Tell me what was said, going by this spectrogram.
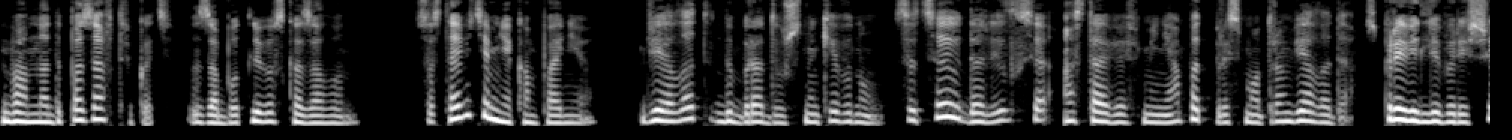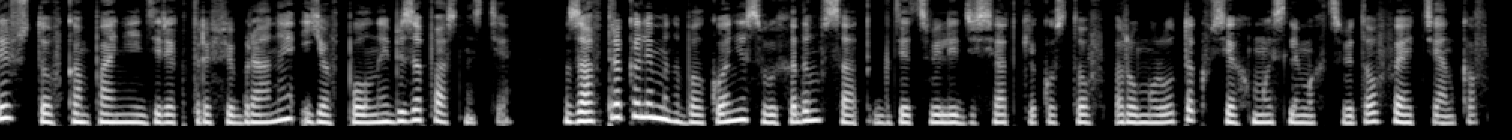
«Вам надо позавтракать», — заботливо сказал он. «Составите мне компанию?» Велод добродушно кивнул. Сыцей удалился, оставив меня под присмотром Велода, справедливо решив, что в компании директора Фибраны я в полной безопасности. Завтракали мы на балконе с выходом в сад, где цвели десятки кустов румруток всех мыслимых цветов и оттенков,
